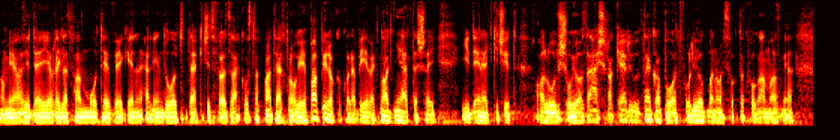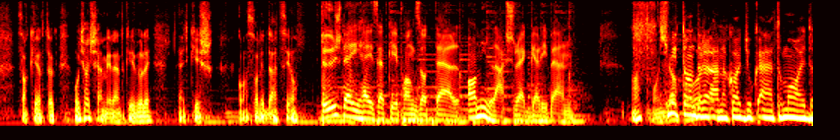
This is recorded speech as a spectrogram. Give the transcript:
ami az idei évre, illetve a múlt év végén elindult, de kicsit fölzárkoztak már technológiai papírok, a évek nagy nyertesei idén egy kicsit alulsúlyozásra kerültek a portfóliókban, ahogy szoktak fogalmazni a szakértők. Úgyhogy semmi rendkívüli, egy kis konszolidáció. Tőzsdei helyzetkép hangzott el a Millás reggeliben. Azt mondja, Schmidt Andrának adjuk át majd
